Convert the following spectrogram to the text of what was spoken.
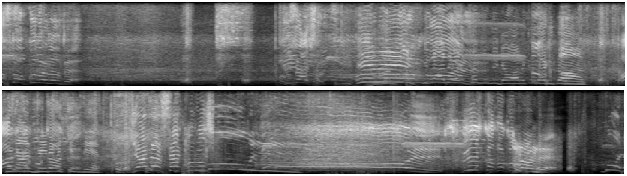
buz top kullanıldı. Güzel şut. Evet finalde ben kazanacağım arkadaşlar. Harika Final benim kurtardı. içimdir. Yerden sert vuruş. Gol. Büyük kafa kullandı. Gol.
